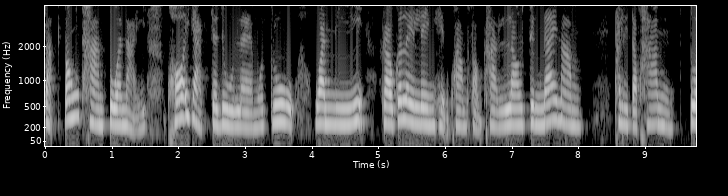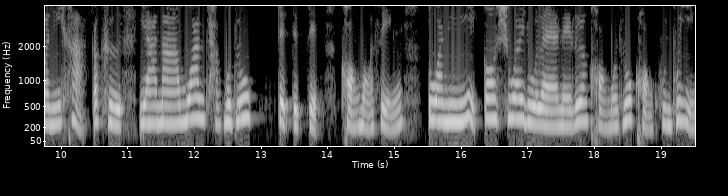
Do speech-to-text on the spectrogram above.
จะต้องทานตัวไหน เพราะอยากจะดูแลมดลูก วันนี้เราก็เลยเล็งเห็นความสำคัญ เราจึงได้นำผลิตภัณฑ์ตัวนี้ค่ะ ก็คือยาน้ำว่านชักมดลูก 777 ของหมอเสง ตัวนี้ก็ช่วยดูแลในเรื่องของมดลูกของคุณผู้หญิง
